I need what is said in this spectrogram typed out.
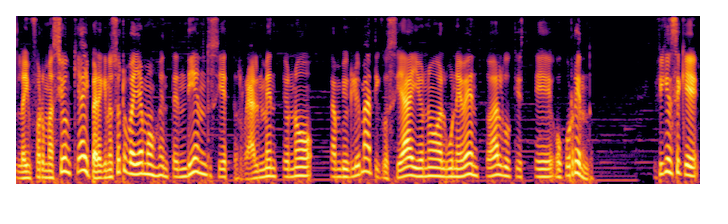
la información que hay para que nosotros vayamos entendiendo si esto es realmente o no cambio climático, si hay o no algún evento, algo que esté ocurriendo. Fíjense que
